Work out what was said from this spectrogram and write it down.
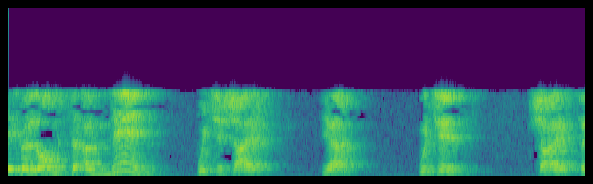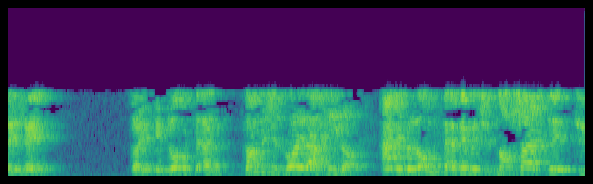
it belongs to a min which is shaykh, yeah, which is shaykh toife. Sorry, it belongs to um, something which is royal achila, and it belongs to a which is not shaykh to, to,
